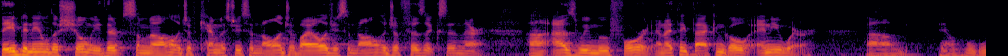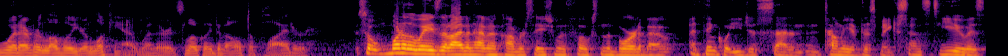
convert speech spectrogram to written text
They've been able to show me there's some knowledge of chemistry, some knowledge of biology, some knowledge of physics in there uh, as we move forward. And I think that can go anywhere, um, you know, whatever level you're looking at, whether it's locally developed, applied, or so one of the ways that I've been having a conversation with folks on the board about, I think what you just said, and, and tell me if this makes sense to you, is,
